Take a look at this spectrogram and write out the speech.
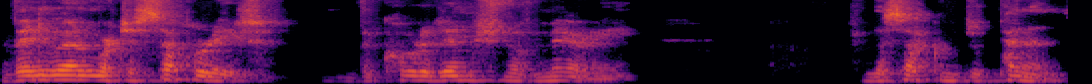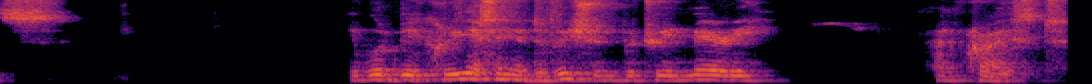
If anyone were to separate the co redemption of Mary from the sacrament of penance, it would be creating a division between Mary and Christ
